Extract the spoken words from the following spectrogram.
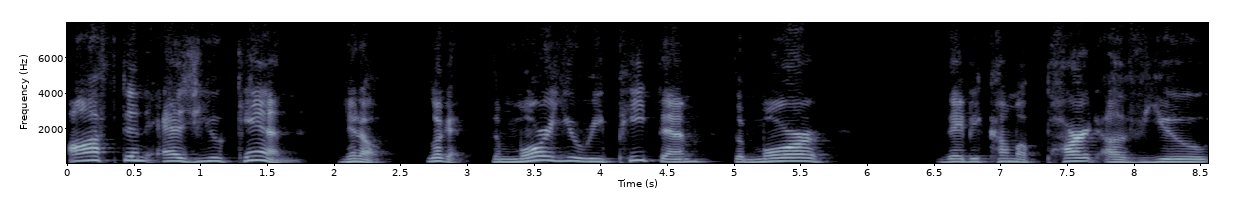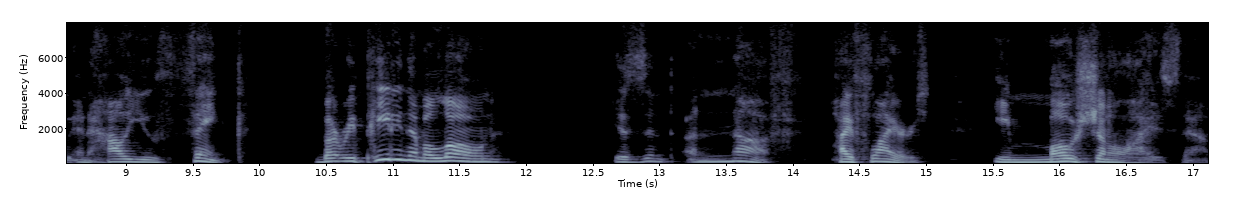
often as you can. You know, look at the more you repeat them, the more they become a part of you and how you think. But repeating them alone isn't enough. High flyers, emotionalize them,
